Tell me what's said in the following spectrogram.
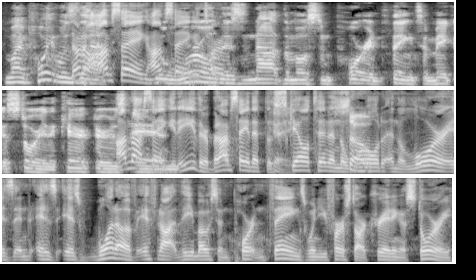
My point was No, no, that I'm saying, I'm the saying in world terms- is not the most important thing to make a story. The characters. I'm not and- saying it either, but I'm saying that the Okay. skeleton and the So- world and the lore is in, is is one of, if not the most important things when you first start creating a story.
